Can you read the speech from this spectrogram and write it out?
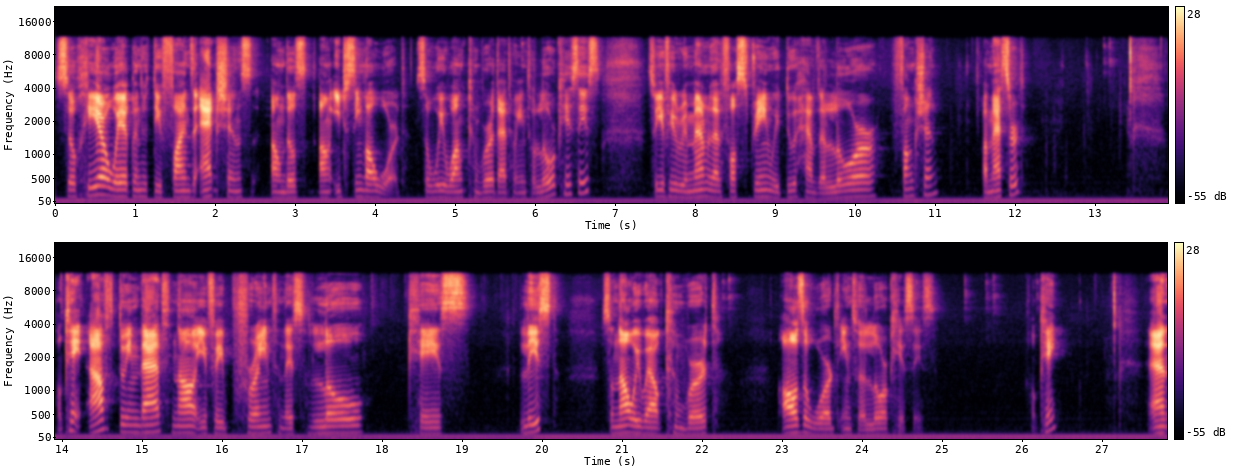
so here we're going to define the actions on those on each single word. So we want to convert that into lower cases. So if you remember that for string we do have the lower function, a method. Okay, after doing that, now if we print this low case list, so now we will convert all the word into the lower cases. Okay. And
